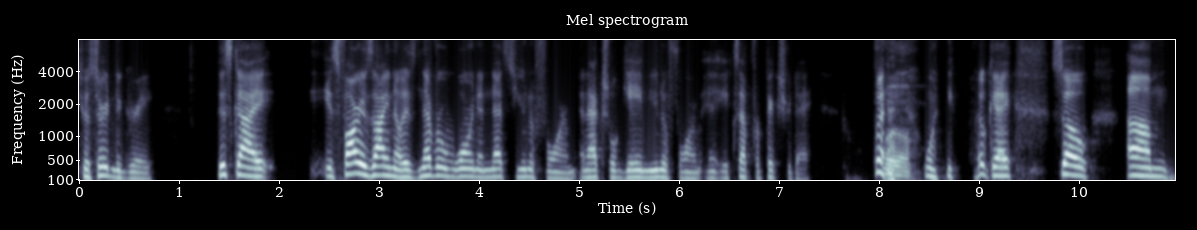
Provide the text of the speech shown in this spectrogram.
to a certain degree. This guy, as far as I know, has never worn a Nets uniform, an actual game uniform, except for picture day. Well, he- okay. So, um,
